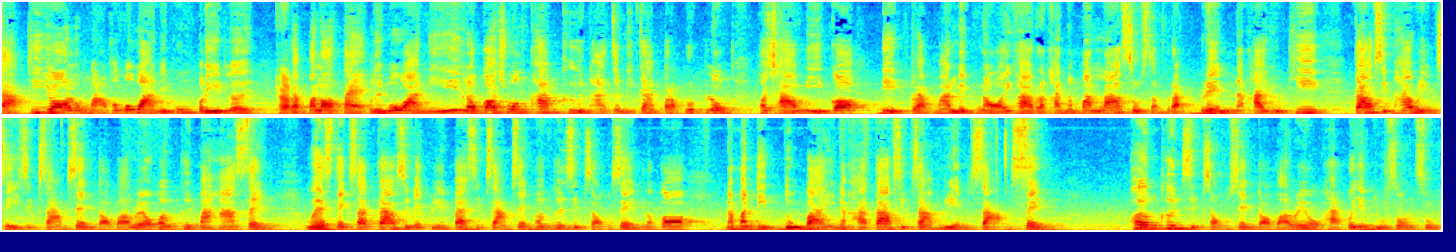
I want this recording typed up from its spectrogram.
จากที่ย่อลงมา เพราะเมื่อวานนี้พุ่งปรี๊ดเลยครับแบบประหลอดแตกเลยเมื่อวานนี้ แล้วก็ช่วงข้ามคืนอาจจะมีการปรับลดลง พอเช้านี้ก็ดีดกลับมาเล็กน้อยค่ะ ราคาน้ำมันล่าสุดสำหรับเบรนท์นะคะอยู่ที่ 95 เหรียญ 43 เซนต์ต่อบาร์เรลเพิ่มขึ้นมา 5 เซนต์เวสต์เท็กซัส 91 เหรียญ 83 เซนต์เพิ่มขึ้น 12 เซนต์แล้วก็น้ำมันดิบดูไบนะคะ 93 เหรียญ 3 เซนต์เพิ่มขึ้น 12 เซนต์ต่อบาร์เรลค่ะ ก็ยังอยู่โซนสูง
